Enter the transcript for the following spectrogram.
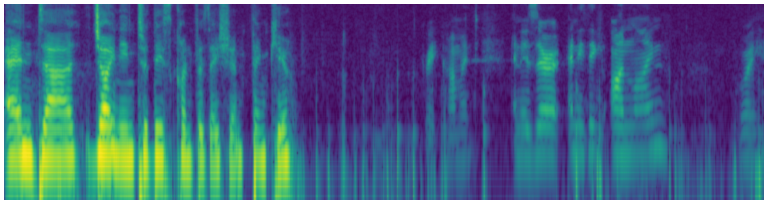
and uh, join into this conversation. Thank you. Great comment. And is there anything online? Right.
